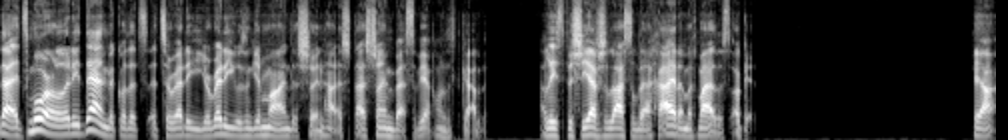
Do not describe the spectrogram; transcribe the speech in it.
Yeah, it's more already then because it's it's already you're already using your mind. That's showing that's showing best to be on this gabe. At least b'shiev shalasel be'achayim if ma'alis. Okay. Yeah.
